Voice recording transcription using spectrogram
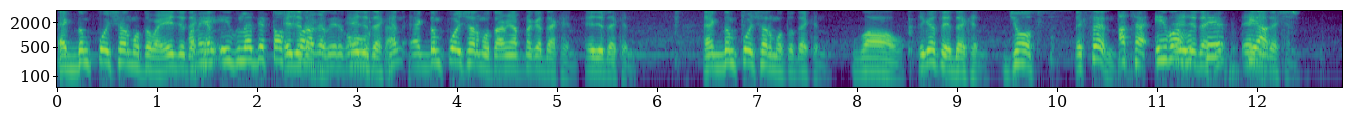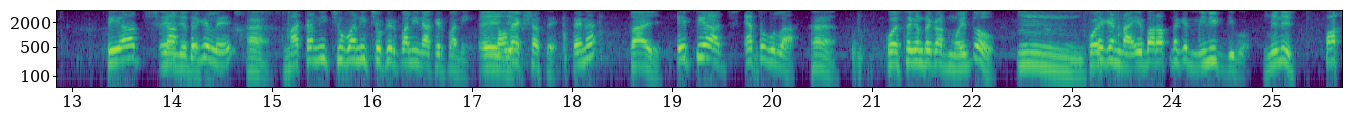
একদম পয়সার মতো ভাই এই যে মানে দেখেন। এইগুলা দিয়ে টচ করা দেখেন, যাবে এরকম এই যে দেখেন একদম পয়সার মতো আমি আপনাকে দেখেন এই যে দেখেন। একদম পয়সার মতো দেখেন। ওয়াও। ঠিক আছে দেখেন। জোস। দেখছেন? আচ্ছা এবার হচ্ছে পেঁয়াজ। পেঁয়াজ কাটতে গেলে হ্যাঁ। নাকানি চুবানি চোখের পানি নাকের পানি সব একসাথে তাই না? তাই। এই পেঁয়াজ এতগুলা। হ্যাঁ। কয় সেকেন্ডে কাটবো এই তো? সেকেন্ড না এবার আপনাকে মিনিট দিব। মিনিট? পাঁচ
